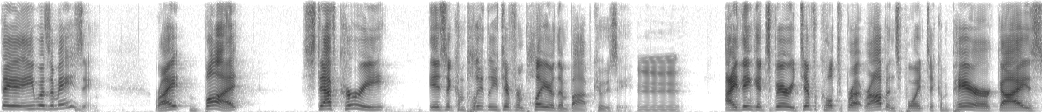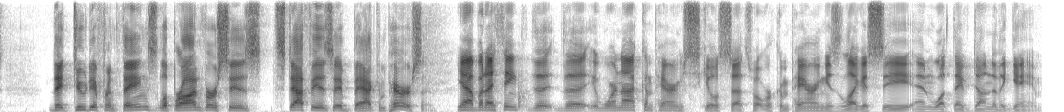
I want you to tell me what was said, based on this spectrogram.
They, he was amazing, right? But Steph Curry is a completely different player than Bob Cousy. Mm. I think it's very difficult to Brett Robbins' point to compare guys that do different things. LeBron versus Steph is a bad comparison. Yeah, but I think the the we're not comparing skill sets. What we're comparing is legacy and what they've done to the game,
